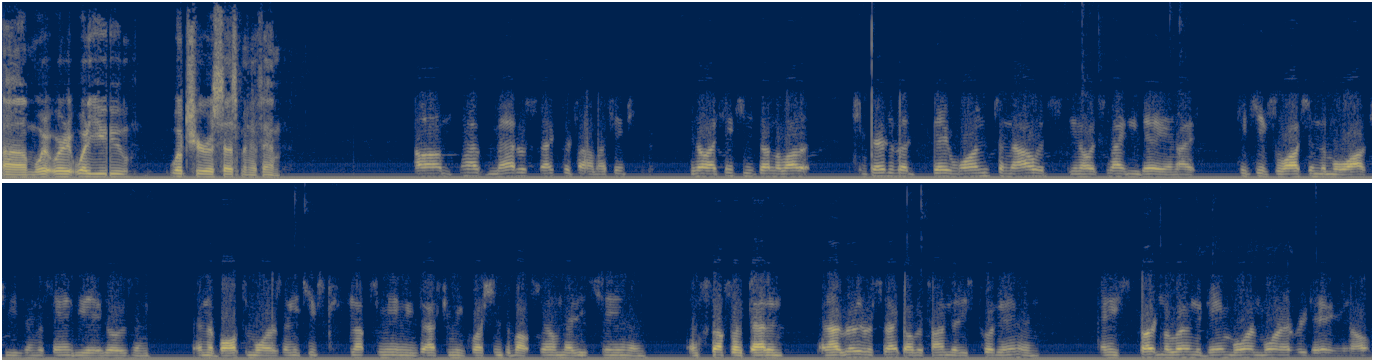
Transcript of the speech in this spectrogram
Um, what, what do you? What's your assessment of him? Um, have mad respect for Tom. I think, you know, I think he's done a lot of compared to the day one to now. It's you know, it's night and day, and I he keeps watching the Milwaukee's and the San Diego's and and the Baltimore's, and he keeps coming up to me and he's asking me questions about film that he's seen and and stuff like that. And and I really respect all the time that he's put in, and and he's starting to learn the game more and more every day. You know,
